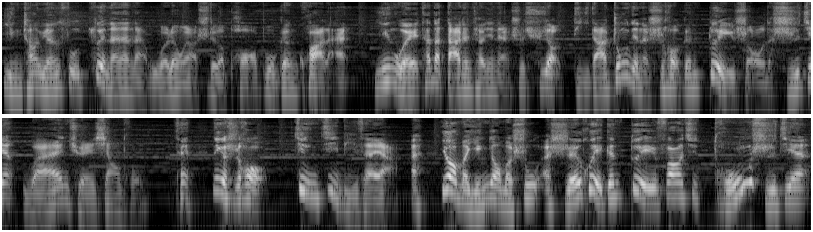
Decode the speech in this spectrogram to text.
隐藏元素最难的呢？我认为啊是这个跑步跟跨栏，因为它的达成条件呢是需要抵达终点的时候跟对手的时间完全相同。嘿，那个时候竞技比赛呀，哎，要么赢要么输，哎，谁会跟对方去同时间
